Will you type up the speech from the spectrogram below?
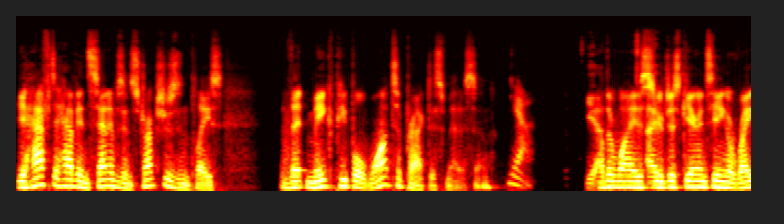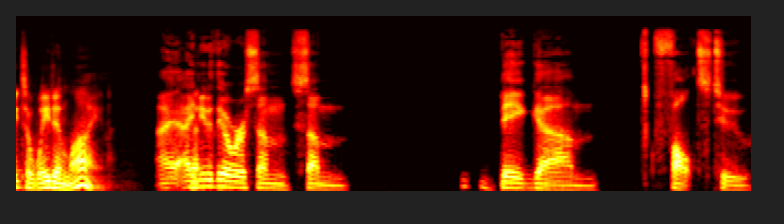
You have to have incentives and structures in place that make people want to practice medicine. yeah. yeah Otherwise, I- you're just guaranteeing a right to wait in line. I, I But- knew there were some some big um, faults to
